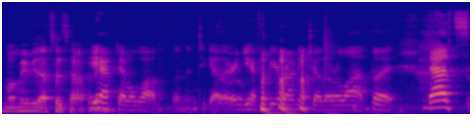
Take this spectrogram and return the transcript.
well, maybe that's what's happening. You have to have a lot of women together, and you have to be around each other a lot. But that's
